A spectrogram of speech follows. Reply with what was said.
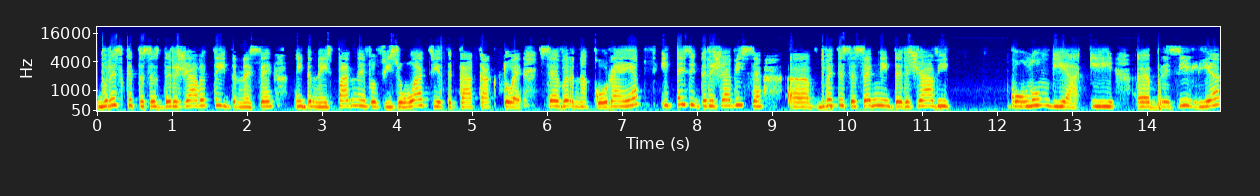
връзката с държавата и да не, се, и да не изпадне в изолация, така както е Северна Корея. И тези държави са двете съседни държави, Колумбия и е, Бразилия,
